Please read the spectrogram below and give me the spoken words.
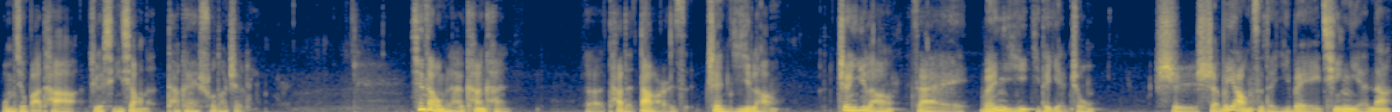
我们就把他这个形象呢大概说到这里。现在我们来看看，呃，他的大儿子正一郎。正一郎在文怡你的眼中是什么样子的一位青年呢？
